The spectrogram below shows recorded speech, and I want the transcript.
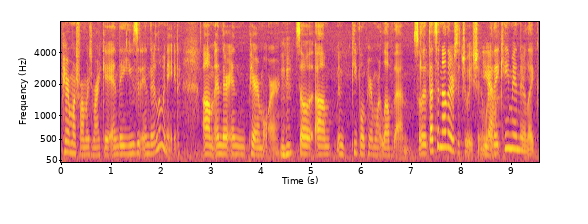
Parramore Farmers Market, and they use it in their lemonade, um, and they're in Parramore. Mm-hmm. So um, and people in Parramore love them. So that's another situation where Yeah. they came in, they're like,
